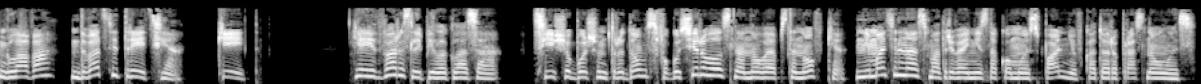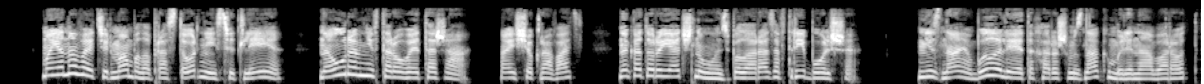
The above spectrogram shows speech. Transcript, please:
Глава двадцать третья. Кейт. Я едва разлепила глаза. С еще большим трудом сфокусировалась на новой обстановке, внимательно осматривая незнакомую спальню, в которой проснулась. Моя новая тюрьма была просторнее и светлее, на уровне второго этажа, а еще кровать, на которой я очнулась, была раза в три больше. Не знаю, было ли это хорошим знаком или наоборот.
